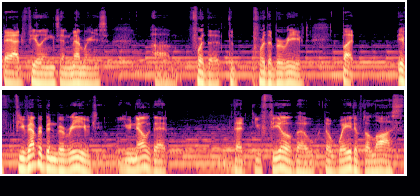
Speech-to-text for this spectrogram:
bad feelings and memories um, for the, the for the bereaved. But if you've ever been bereaved, you know that that you feel the the weight of the loss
